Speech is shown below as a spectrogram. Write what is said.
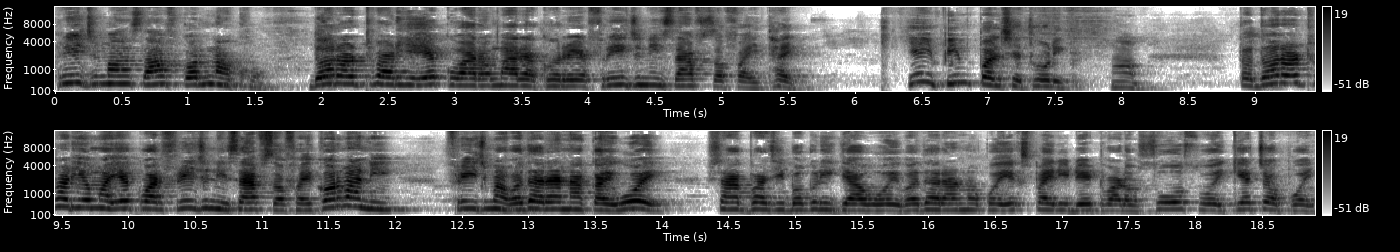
ફ્રીજમાં સાફ કરી નાખો. દર અઠવાડિયે એકવાર અમારા ઘરે ફ્રીજની સાફ સફાઈ થાય. ક્યાંય પિમ્પલ છે થોડીક. હા. તો દર અઠવાડિયામાં એકવાર ફ્રીજની સાફ સફાઈ કરવાની. ફ્રીજમાં વધારાના કાંઈ હોય, શાકભાજી બગડી ગયા હોય, વધારાનો કોઈ એક્સપાયરી ડેટવાળો સોસ હોય કેચઅપ હોય,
